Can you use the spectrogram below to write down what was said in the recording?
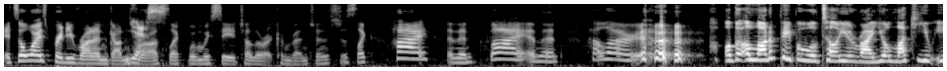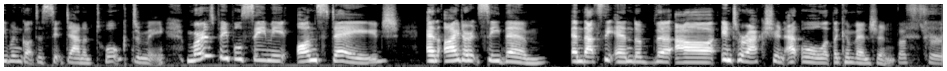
It's always pretty run and gun Mm. Yes. for us, like when we see each other at conventions. Just like, hi, and then bye, and then hello. Although a lot of people will tell you, right, you're lucky you even got to sit down and talk to me. Most people see me on stage, and I don't see them. And that's the end of the our interaction at all at the convention. That's true.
